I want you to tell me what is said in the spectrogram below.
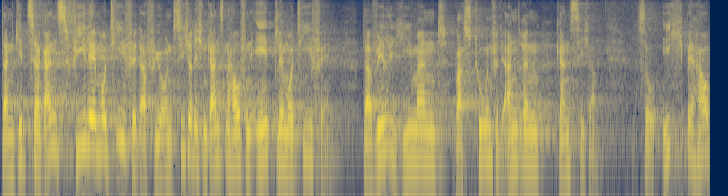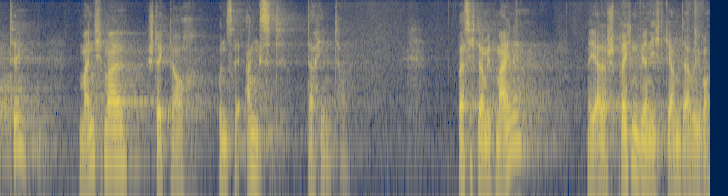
dann gibt es ja ganz viele Motive dafür und sicherlich einen ganzen Haufen edle Motive. Da will jemand was tun für die anderen, ganz sicher. So, ich behaupte, manchmal steckt auch unsere Angst dahinter. Was ich damit meine? Naja, da sprechen wir nicht gern darüber.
